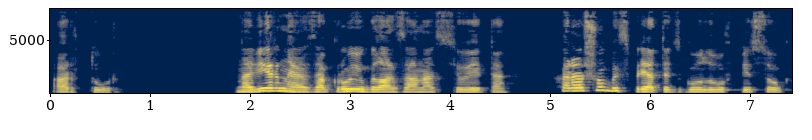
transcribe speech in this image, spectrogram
Артур. Наверное, закрою глаза на все это. Хорошо бы спрятать голову в песок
